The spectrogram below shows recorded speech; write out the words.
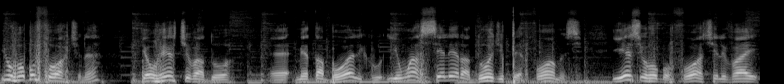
e o Roboforte, né, que é o reativador é, metabólico e um acelerador de performance e esse robô forte ele vai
